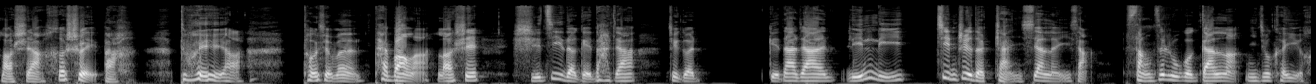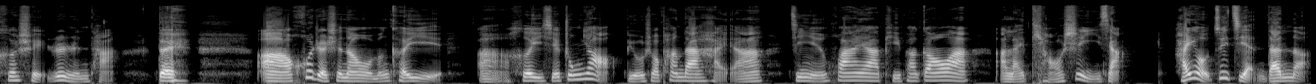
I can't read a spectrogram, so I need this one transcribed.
老师啊，喝水吧。对呀，同学们太棒了，老师实际的给大家这个给大家淋漓尽致的展现了一下，嗓子如果干了，你就可以喝水润润它。对，啊，或者是呢，我们可以啊喝一些中药，比如说胖大海呀、金银花呀、枇杷膏啊啊来调试一下。还有最简单的，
